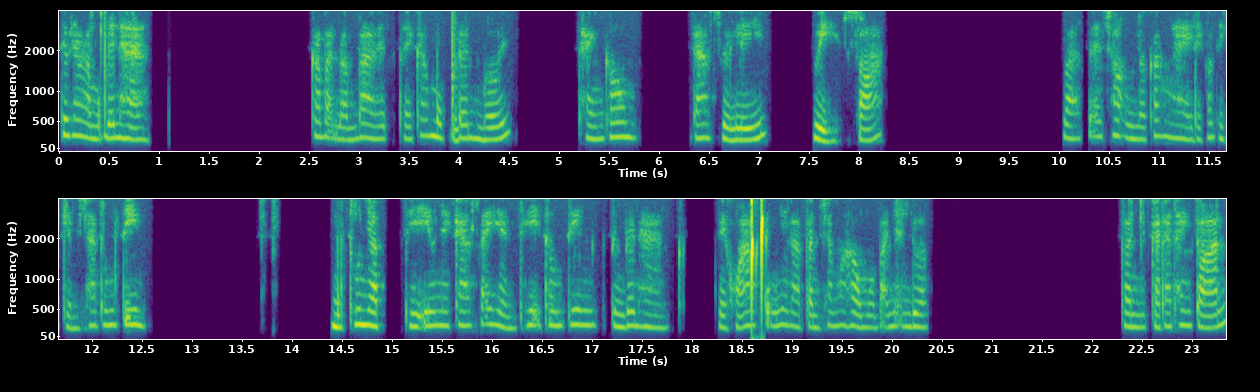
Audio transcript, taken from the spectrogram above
Tiếp theo là mục đơn hàng. Các bạn bấm vào để thấy các mục đơn mới, thành công, đang xử lý, hủy, xóa và sẽ chọn được các ngày để có thể kiểm tra thông tin. Mục thu nhập thì Unica sẽ hiển thị thông tin từng đơn hàng về khóa học cũng như là phần trăm hoa hồng mà bạn nhận được. Phần cài đặt thanh toán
